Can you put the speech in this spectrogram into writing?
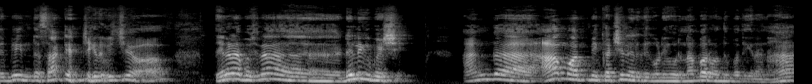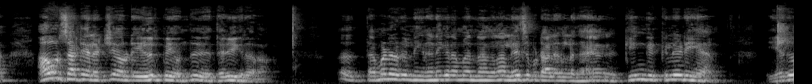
எப்படி இந்த சாட்டை அடிச்சுக்கிற விஷயம் எங்கடா போச்சுன்னா டெல்லிக்கு போயிடுச்சு. அங்கே ஆம் ஆத்மி கட்சியில் இருக்கக்கூடிய ஒரு நபர் வந்து பார்த்தீங்கன்னா அவர் சாட்டையை அடிச்சு அவருடைய எதிர்ப்பை வந்து தெரிவிக்கிறாராம். தமிழர்கள் நீங்கள் நினைக்கிற மாதிரி நாங்களாம் லேசுப்பட்ட ஆளுங்க இல்லைங்க. கிங்கு கிளடிங்க. ஏதோ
